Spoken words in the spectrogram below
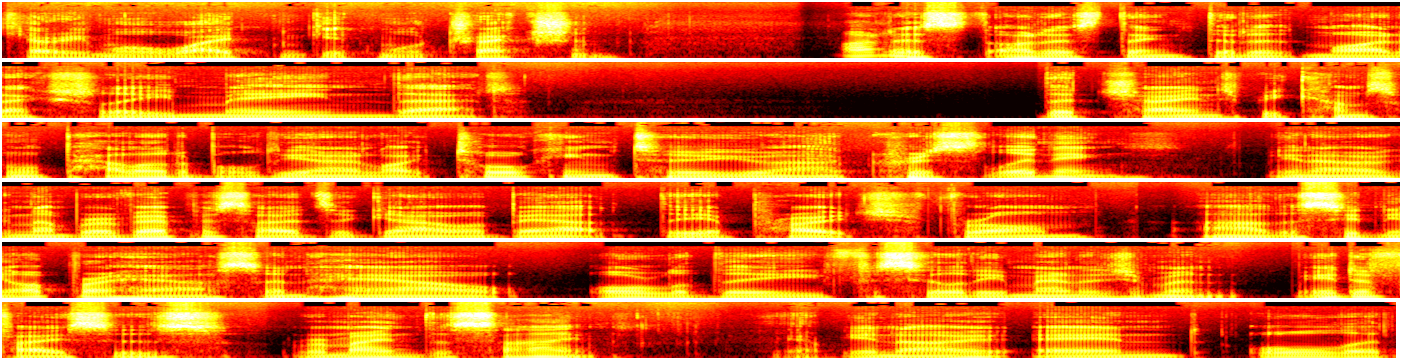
carry more weight and get more traction. I just, I just think that it might actually mean that the change becomes more palatable. You know, like talking to uh, Chris Linning, you know, a number of episodes ago about the approach from uh, the Sydney Opera House and how all of the facility management interfaces remained the same. Yep. You know, and all that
